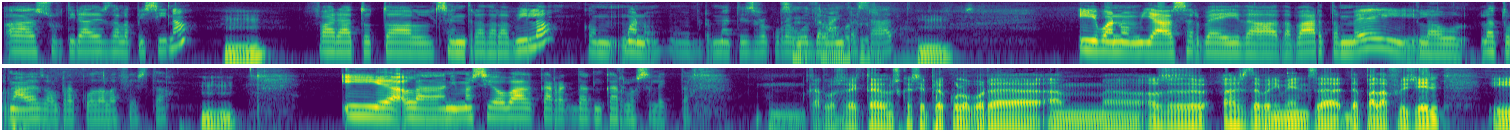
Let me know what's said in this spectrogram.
eh, sortirà des de la piscina, mm -hmm. farà tot el centre de la vila, com, bueno, el mateix recorregut sí, de l'any passat. Mm -hmm. I bueno, hi ha servei de, de bar també i la, la tornada és al racó de la festa. Mm -hmm. I l'animació va a càrrec d'en Carlos Selecta. Carlos Electa doncs, que sempre col·labora amb uh, els esdeveniments de, de Palafrugell i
